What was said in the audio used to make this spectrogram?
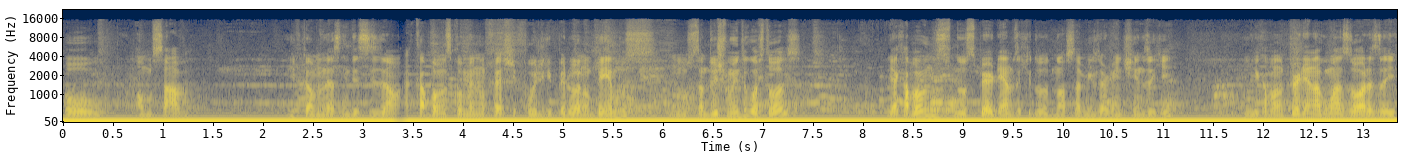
ou almoçava e ficamos nessa indecisão. Acabamos comendo um fast food aqui peruano, Bembos, um sanduíche muito gostoso. E acabamos nos, nos perdendo aqui dos nossos amigos argentinos aqui. E acabamos perdendo algumas horas aí.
